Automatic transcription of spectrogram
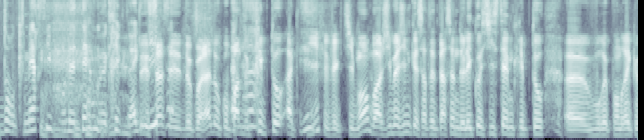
donc, merci pour le terme crypto-actif. ça, c'est, donc voilà, donc on parle de crypto-actif, effectivement. Bon, j'imagine que certaines personnes de l'écosystème crypto euh, vous répondraient que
